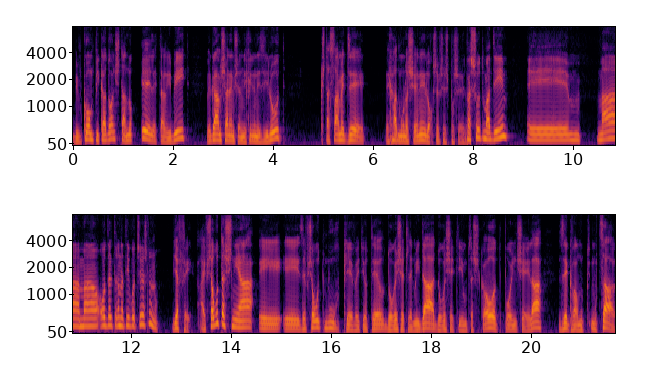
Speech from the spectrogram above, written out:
במקום פיקדון שאתה נועל את הריבית, וגם משלם של מחיר נזילות. כשאתה שם את זה אחד מול השני, לא חושב שיש פה שאלה. פשוט מדהים. אה, מה, מה עוד אלטרנטיבות שיש לנו? יפה. האפשרות השנייה אה, אה, זו אפשרות מורכבת יותר, דורשת למידה, דורשת ייעוץ השקעות, פה אין שאלה. זה כבר מוצר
